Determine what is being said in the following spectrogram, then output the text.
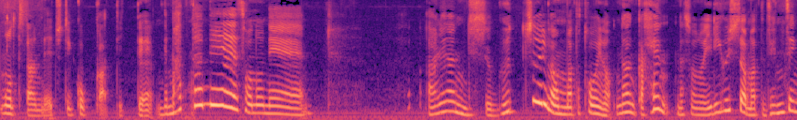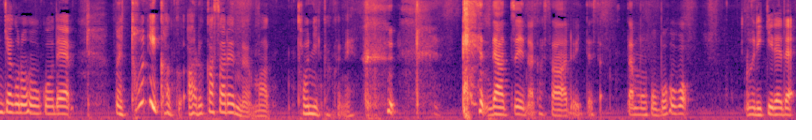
持ってたんでちょっと行こっかって言って。でまたねそのねあれなんですよ。グッズ売り場もまた遠いの。なんか変なその入り口とはまた全然逆の方向で、まあとにかく歩かされるのよ。まあとにかくね。で暑い中さ歩いてさ。だもうほぼほぼ売り切れで。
